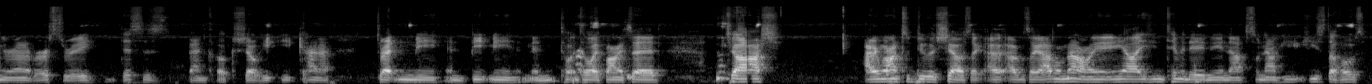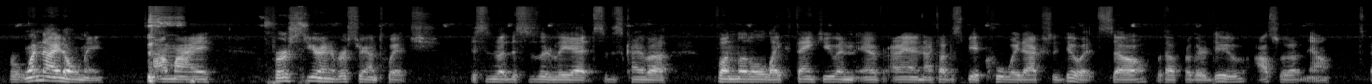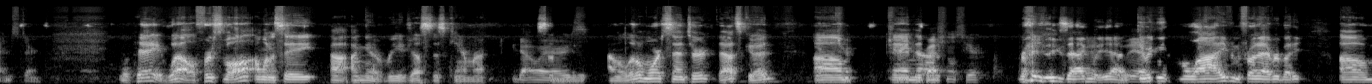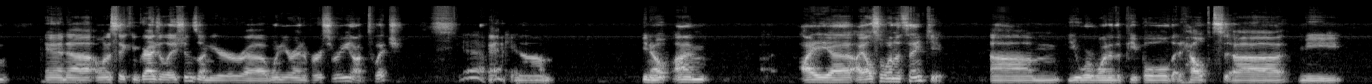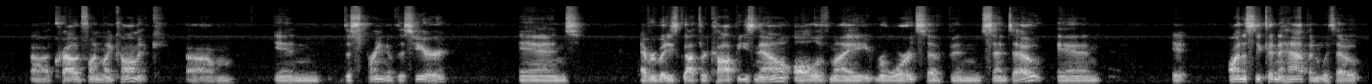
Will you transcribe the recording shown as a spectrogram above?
on your anniversary, this is Ben Cook's show. He, he kind of threatened me and beat me and, until I finally said, Josh, I want to do a show. It's like I, I was like, I don't know. And, you know, he intimidated me enough. So now he, he's the host for one night only on my first year anniversary on Twitch. This is this is literally it. So this is kind of a fun little like thank you and and I thought this would be a cool way to actually do it. So without further ado, I'll show up now. It's Ben's turn. Okay. Well, first of all, I want to say uh, I'm going to readjust this camera. No So. I'm a little more centered. That's good. Um, and, uh, professionals here. Right, exactly. Yeah, Yeah. doing it live in front of everybody. Um, and uh, I want to say congratulations on your uh, one year anniversary on Twitch. Yeah, thank And, you. um, you know, I'm. I uh, I also want to thank you. Um, you were one of the people that helped uh, me uh, crowdfund my comic um, in the spring of this year, and everybody's got their copies now. All of my rewards have been sent out, and it honestly couldn't have happened without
